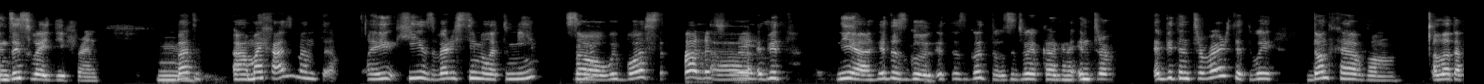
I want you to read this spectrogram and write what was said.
in this way different Mm. but uh, my husband uh, he is very similar to me so we both oh, that's uh, nice. a bit yeah it is good it is good that we're kind of intro a bit introverted we don't have um a lot of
